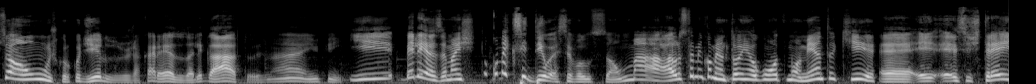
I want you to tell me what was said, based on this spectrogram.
são os crocodilos, os jacarés, os aligatos, né? Enfim. E beleza, mas então como é que se deu essa evolução? Uma- a Lucy também comentou em algum outro momento que é, esses três,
